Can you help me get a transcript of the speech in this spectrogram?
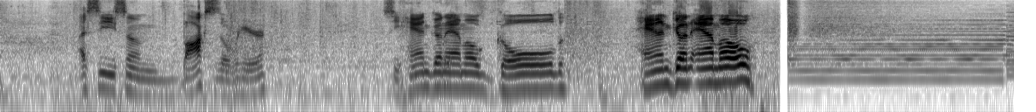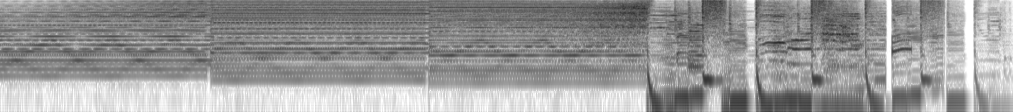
I see some boxes over here. see handgun ammo, gold, handgun ammo.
